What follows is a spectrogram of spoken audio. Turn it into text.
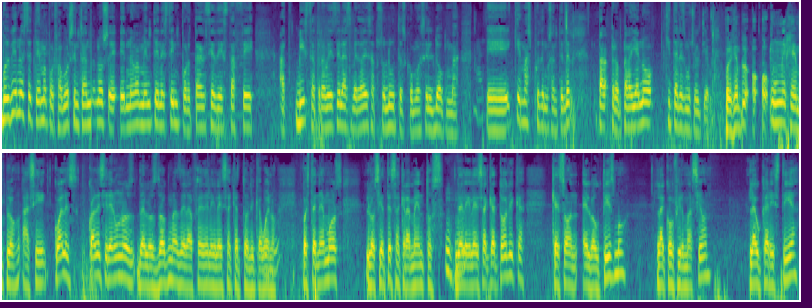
Volviendo a este tema, por favor, centrándonos eh, eh, nuevamente en esta importancia de esta fe a- vista a través de las verdades absolutas, como es el dogma. Eh, ¿Qué más podemos entender? Para, pero para ya no quitarles mucho el tiempo. Por ejemplo, o- o un ejemplo así, ¿cuáles, ¿cuáles serían unos de los dogmas de la fe de la Iglesia Católica? Bueno, pues tenemos los siete sacramentos de la Iglesia Católica, que son el bautismo, la confirmación, la Eucaristía,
